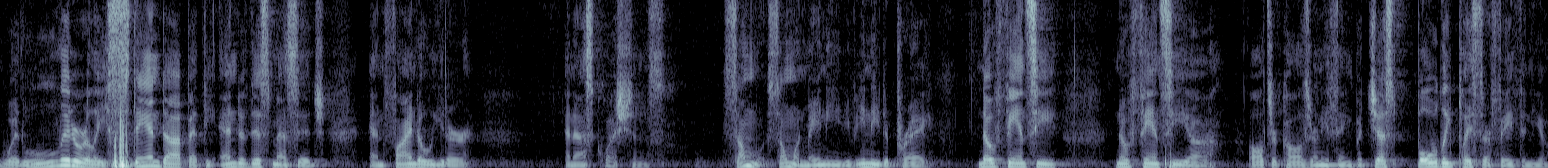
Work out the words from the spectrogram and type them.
would literally stand up at the end of this message and find a leader and ask questions. Some, someone may need, you need to pray. No fancy, no fancy uh, altar calls or anything, but just boldly place their faith in you.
